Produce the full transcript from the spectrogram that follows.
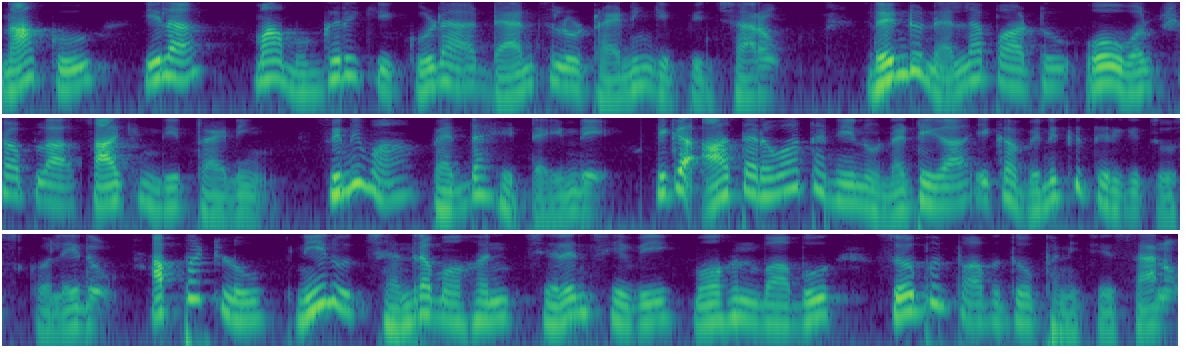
నాకు ఇలా మా ముగ్గురికి కూడా డాన్సులో ట్రైనింగ్ ఇప్పించారు. రెండు నెలల పాటు ఓ వర్క్షాప్లా సాగింది ట్రైనింగ్. సినిమా పెద్ద హిట్ అయింది. ఇక ఆ తర్వాత నేను నటిగా ఇక వెనుక తిరిగి చూసుకోలేదు. అప్పట్లో నేను చంద్రమోహన్ చిరంజీవి మోహన్ బాబు శోభన్ బాబుతో పనిచేశాను.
